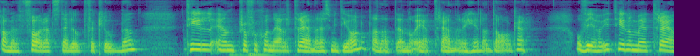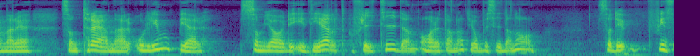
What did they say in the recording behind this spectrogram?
ja, för att ställa upp för klubben. Till en professionell tränare som inte gör något annat än att är tränare hela dagar. Och vi har ju till och med tränare som tränar olympier som gör det ideellt på fritiden och har ett annat jobb vid sidan av. Så det finns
